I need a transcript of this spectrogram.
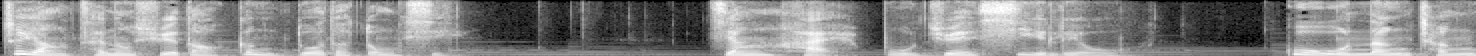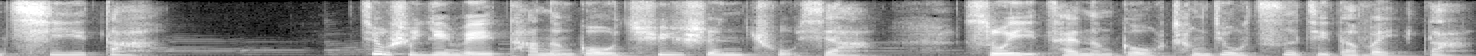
这样才能学到更多的东西。江海不捐细流。故能成七大，就是因为他能够屈身处下，所以才能够成就自己的伟大。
